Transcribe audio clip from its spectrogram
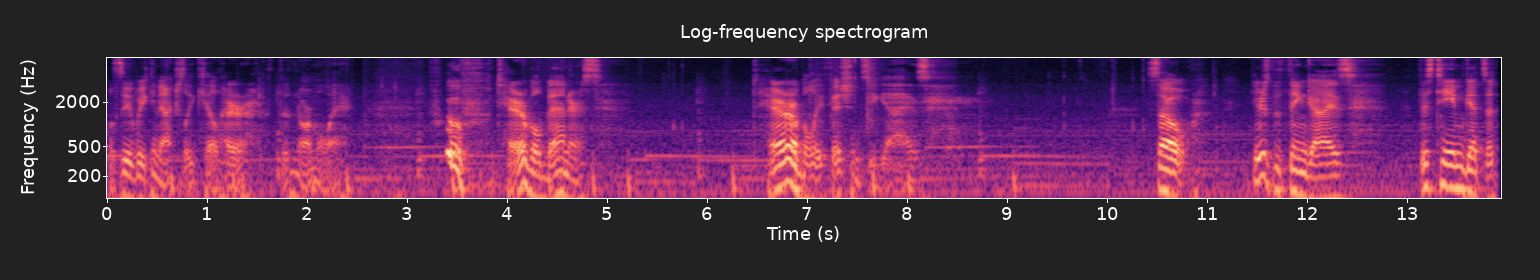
we'll see if we can actually kill her the normal way. Whew, terrible banners. Terrible efficiency, guys. So, here's the thing, guys. This team gets a,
